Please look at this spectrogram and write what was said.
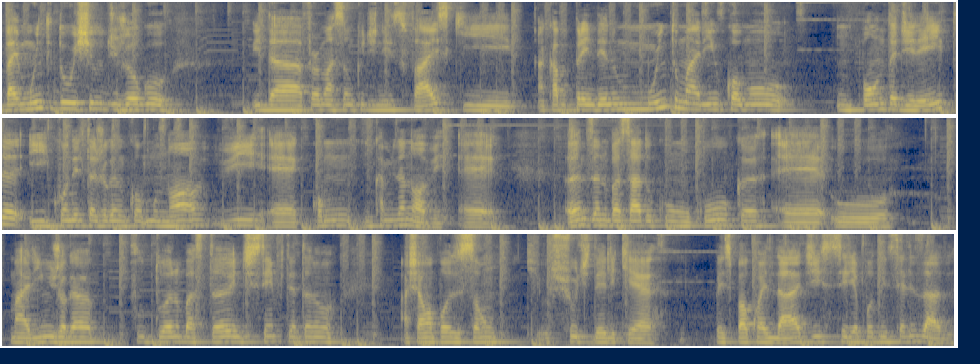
vai muito do estilo de jogo e da formação que o Diniz faz, que acaba prendendo muito o Marinho como um ponta direita e quando ele está jogando como 9, é como um camisa 9. É, antes, ano passado, com o Cuca, é, o Marinho joga flutuando bastante, sempre tentando achar uma posição que o chute dele, que é a principal qualidade, seria potencializado.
